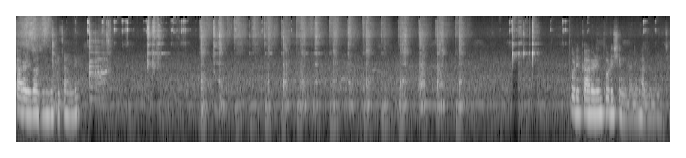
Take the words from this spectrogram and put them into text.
कारळे भाजून घेते चांगले. थोडे कारळे आणि थोडे शेंगदाणे भाजून घ्यायचे.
